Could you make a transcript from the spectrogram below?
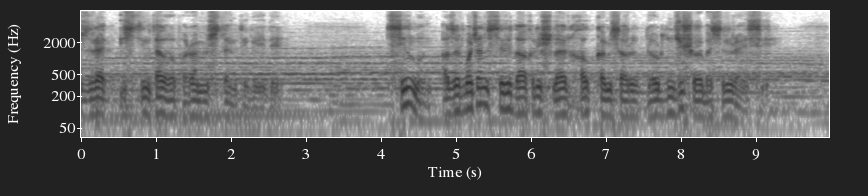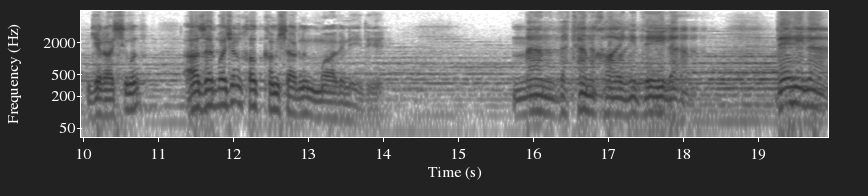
Üzrə istintaq aparan müstəntiqi idi. Silman Azərbaycan İstiri Daxili İşlər Xalq Komissarı 4-cü şöbəsinin rəisi. Gerasimov Azərbaycan Xalq Komissarının müavini idi. Mən vətən xaini deyiləm. Deyiləm.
